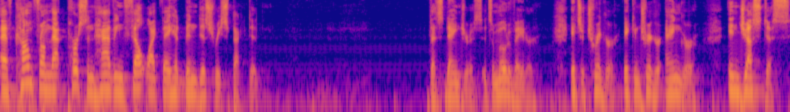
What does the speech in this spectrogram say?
have come from that person having felt like they had been disrespected. That's dangerous. It's a motivator, it's a trigger. It can trigger anger, injustice.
